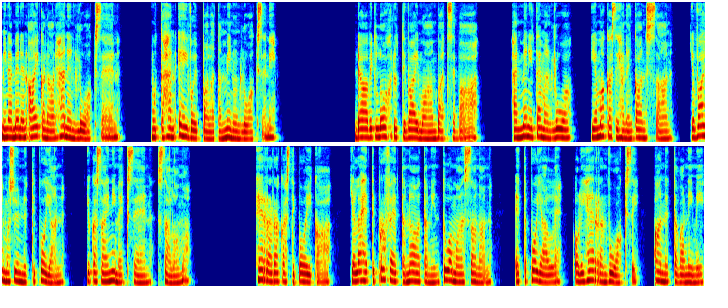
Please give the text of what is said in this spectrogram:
Minä menen aikanaan hänen luokseen, mutta hän ei voi palata minun luokseni. David lohdutti vaimoaan Batsebaa. Hän meni tämän luo ja makasi hänen kanssaan, ja vaimo synnytti pojan, joka sai nimekseen Salomo. Herra rakasti poikaa ja lähetti profeetta Naatanin tuomaan sanan, että pojalle oli Herran vuoksi annettava nimi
